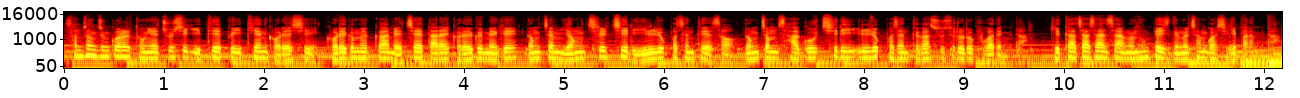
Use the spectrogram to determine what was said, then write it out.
삼성증권을 통해 주식 ETF, ETN 거래 시 거래 금액과 매체에 따라 거래 금액의 0.077216%에서 0.497216%가 수수료로 부과됩니다. 기타 자세한 사항은 홈페이지 등을 참고하시기 바랍니다.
